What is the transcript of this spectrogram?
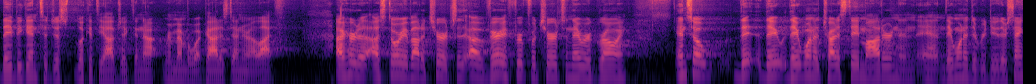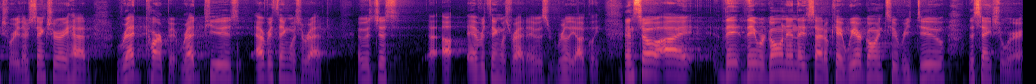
they begin to just look at the object and not remember what God has done in our life. I heard a, a story about a church, a very fruitful church, and they were growing. And so they, they, they want to try to stay modern and, and they wanted to redo their sanctuary. Their sanctuary had red carpet, red pews, everything was red. It was just, uh, uh, everything was red. It was really ugly. And so I, they, they were going in, they decided, okay, we are going to redo the sanctuary.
